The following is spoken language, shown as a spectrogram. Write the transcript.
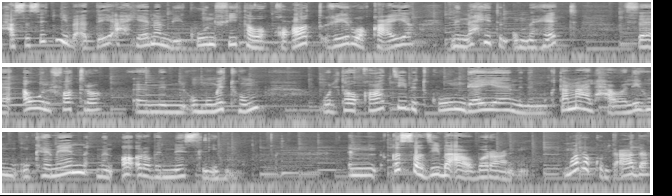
حسستني بقد إيه أحيانا بيكون في توقعات غير واقعية من ناحية الأمهات في أول فترة من أمومتهم. والتوقعات دي بتكون جاية من المجتمع اللي حواليهم وكمان من أقرب الناس ليهم. القصة دي بقى عبارة عن إيه؟ مرة كنت قاعدة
